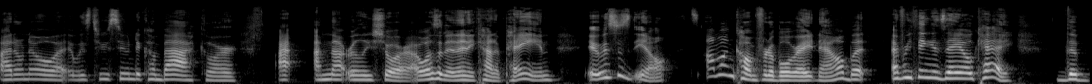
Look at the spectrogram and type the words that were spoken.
I don't know, it was too soon to come back or I I'm not really sure. I wasn't in any kind of pain. It was just, you know, I'm uncomfortable right now, but everything is a okay. The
